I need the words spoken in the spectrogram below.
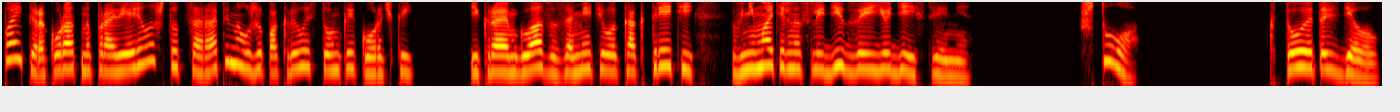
Пайпер аккуратно проверила, что царапина уже покрылась тонкой корочкой, и краем глаза заметила, как третий внимательно следит за ее действиями. «Что?» «Кто это сделал?»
